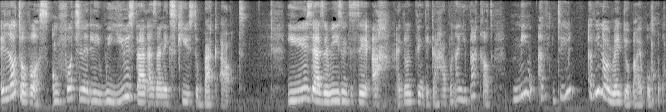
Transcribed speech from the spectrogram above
A lot of us, unfortunately, we use that as an excuse to back out. You use it as a reason to say, ah, I don't think it can happen, and you back out. Me, have, do you have you not read your Bible?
